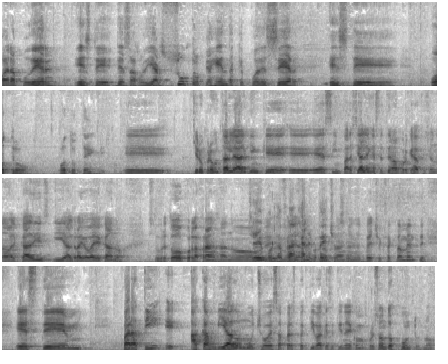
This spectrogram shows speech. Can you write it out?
para poder este, desarrollar su propia agenda que puede ser este, otro, otro técnico. Eh, quiero preguntarle a alguien que eh, es imparcial en este tema porque es aficionado al Cádiz y al Rayo Vallecano, sobre todo por la franja, ¿no? Sí, por la eh, franja en el pecho. en el pecho, exactamente. Este para ti eh, ha cambiado mucho esa perspectiva que se tiene, porque son dos puntos, ¿no?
